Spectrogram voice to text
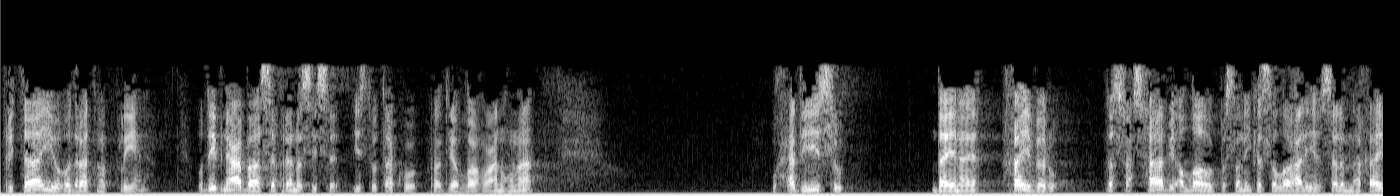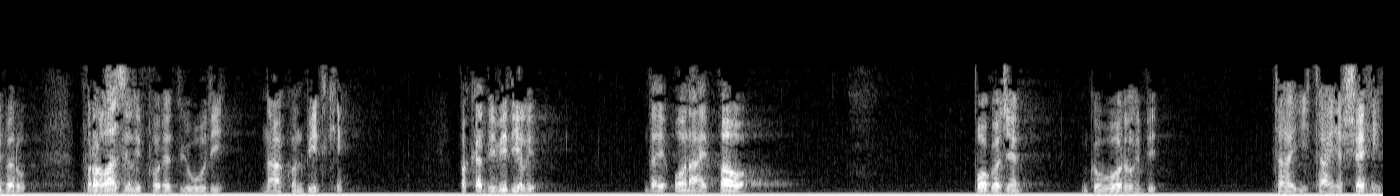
Pritajio od ratnog plijena. Od Ibn Aba se prenosi se isto tako radijallahu anhuma u hadisu da je na Hajberu da su ashabi Allahovog poslanika sallahu alaihi wasallam na Hajberu prolazili pored ljudi nakon bitke. Pa kad bi vidjeli da je onaj pao pogođen, govorili bi taj i taj je šehid.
